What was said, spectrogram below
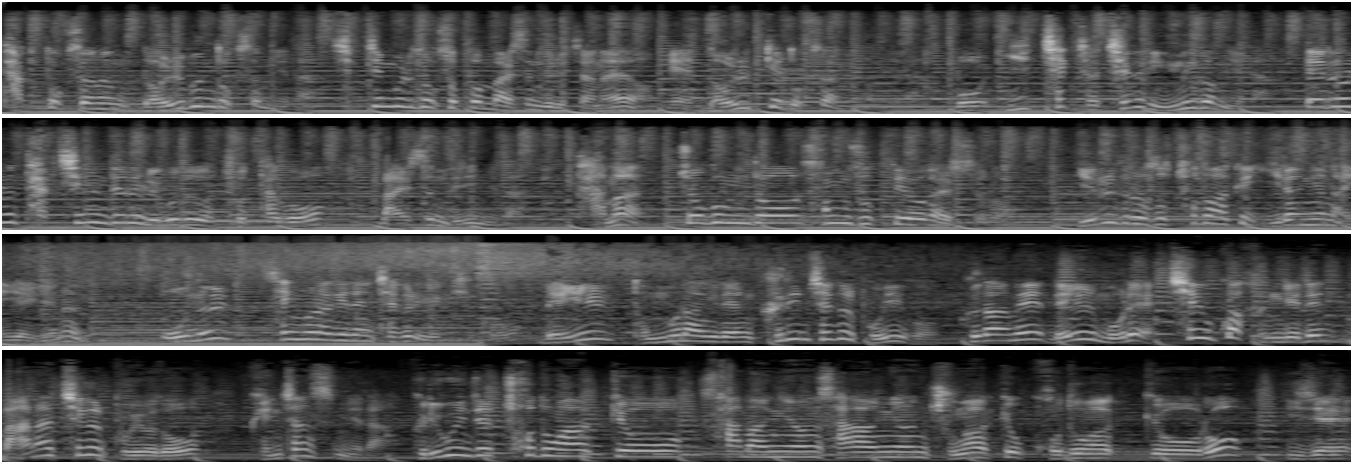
박독서는 넓은 독서입니다. 십진물류 독서법 말씀드렸잖아요. 예, 넓게 독서하는 겁니다. 뭐 이 책 저 책을 읽는 겁니다. 때로는 닥치는 대로 읽어도 좋다고 말씀드립니다. 다만 조금 더 성숙되어 갈수록 예를 들어서 초등학교 1학년 아이에게는 오늘 생물학에 대한 책을 읽히고 내일 동물학에 대한 그림책을 보이고 그 다음에 내일 모레 체육과 관계된 만화책을 보여도 괜찮습니다. 그리고 이제 초등학교 3학년, 4학년, 중학교, 고등학교로 이제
